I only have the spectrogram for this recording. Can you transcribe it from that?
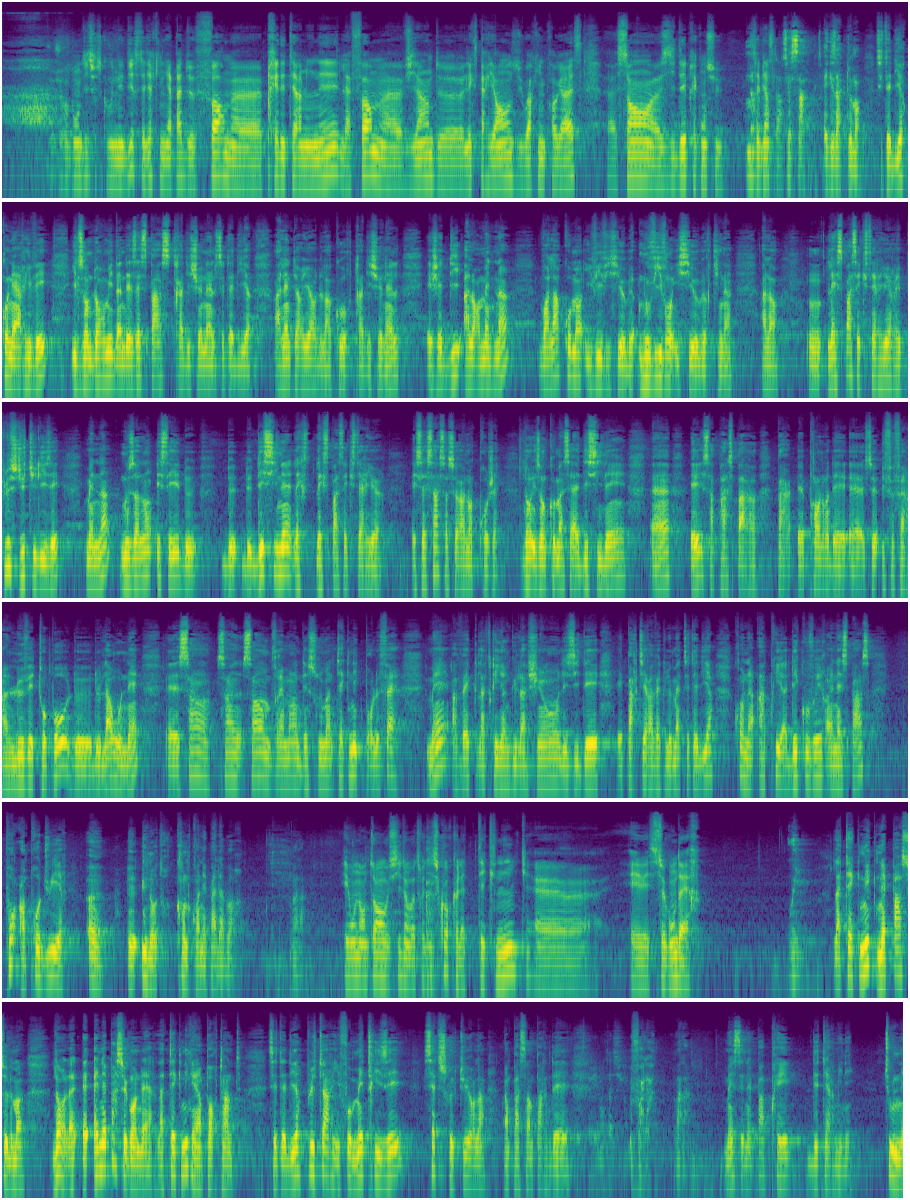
Je rebondis sur ce que vous venez de dire, c'est-à-dire qu'il n'y a pas de forme euh, prédéterminée. La forme euh, vient de l'expérience, du working progress, euh, sans idées préconçues. C'est bien cela. C'est ça, exactement. C'est-à-dire qu'on est arrivé, ils ont dormi dans des espaces traditionnels, c'est-à-dire à l'intérieur de la cour traditionnelle, et j'ai dit, alors maintenant, voilà comment ils vivent ici, au nous vivons ici au Burkina. Alors, hum, l'espace extérieur est plus utilisé. Maintenant, nous allons essayer de, de, de dessiner l'espace extérieur. Et c'est ça, ça sera notre projet. Donc ils ont commencé à dessiner, hein, et ça passe par, euh, prendre des, euh, il faut faire un lever topo de, là où on est, euh, sans, sans, sans vraiment d'instruments techniques pour le faire, mais avec la triangulation, les idées, et partir avec le maître, c'est-à-dire qu'on a appris à découvrir un espace pour en produire un, une autre qu'on ne connaît pas d'abord. Et on entend aussi dans votre discours que la technique euh, est secondaire. Oui. La technique n'est pas seulement... Non, la- elle n'est pas secondaire. La technique est importante. C'est-à-dire, plus tard, il faut maîtriser cette structure-là en passant par des... Voilà, voilà. Mais ce n'est pas prédéterminé. Tout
